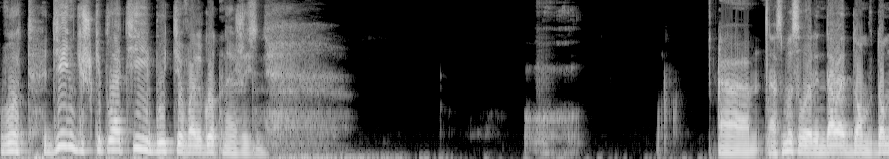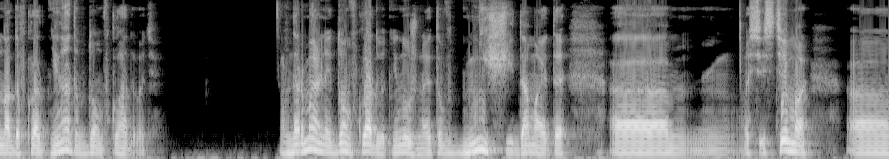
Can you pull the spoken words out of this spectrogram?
Вот, деньгишки плати и будьте вольготная жизнь. А, а смысл арендовать дом? В дом надо вкладывать. Не надо в дом вкладывать. В нормальный дом вкладывать не нужно. Это в нищие дома. Это э, система э,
